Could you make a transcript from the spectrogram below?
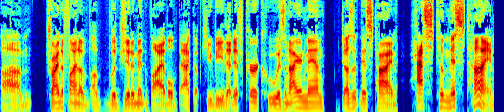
um, trying to find a, a legitimate, viable backup QB that if Kirk, who is an Iron Man, doesn't miss time, has to miss time,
